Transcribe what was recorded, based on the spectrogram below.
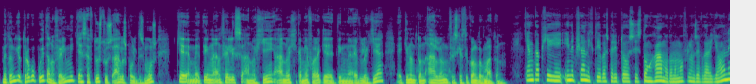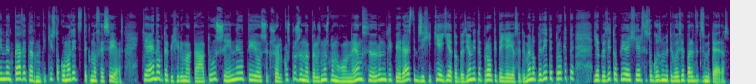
Με τον ίδιο τρόπο που ήταν ωφέλιμη και σε αυτούς τους άλλους πολιτισμούς και με την, αν θέλεις, ανοχή, αν όχι καμιά φορά και την ευλογία εκείνων των άλλων θρησκευτικών δογμάτων. Και αν κάποιοι είναι πιο ανοιχτοί, εν περιπτώσει, στον γάμο των ομόφυλων ζευγαριών, είναι κάθετα αρνητικοί στο κομμάτι της τεκνοθεσίας. Και ένα από τα επιχειρήματά τους είναι ότι ο σεξουαλικός προσανατολισμός των γονέων θεωρούν ότι επηρεάζει την ψυχική υγεία των παιδιών, είτε πρόκειται για υιοθετημένο παιδί, είτε πρόκειται για παιδί το οποίο έχει έρθει στον κόσμο με τη βοήθεια παρένθετη της μητέρας.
